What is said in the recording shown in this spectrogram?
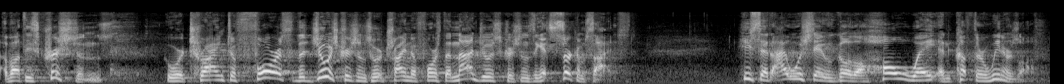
about these Christians who were trying to force, the Jewish Christians who were trying to force the non Jewish Christians to get circumcised, he said, I wish they would go the whole way and cut their wieners off.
